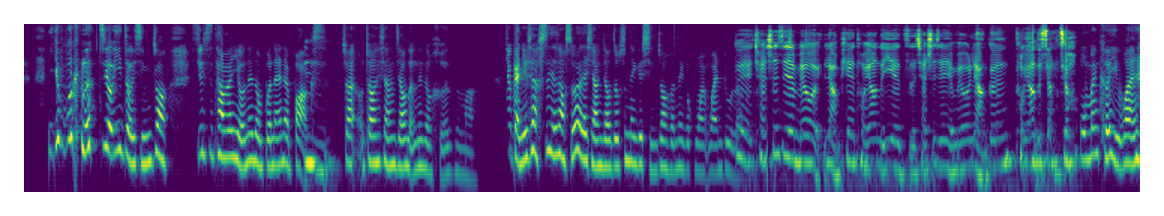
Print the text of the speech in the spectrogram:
你就不可能只有一种形状，就是他们有那种 banana box 装装香蕉的那种盒子嘛，就感觉像世界上所有的香蕉都是那个形状和那个弯弯度的。对，全世界没有两片同样的叶子，全世界也没有两根同样的香蕉。我们可以弯。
